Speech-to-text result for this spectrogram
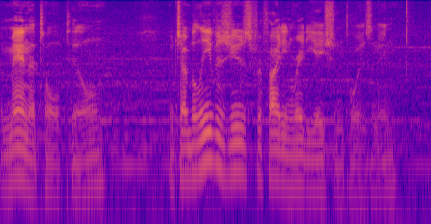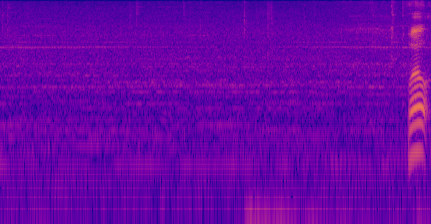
A mannitol pill. Which I believe is used for fighting radiation poisoning. Well,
